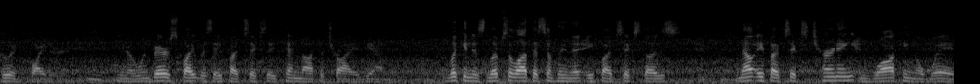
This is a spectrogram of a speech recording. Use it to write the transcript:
good fighter. You know, when bears fight with 856, they tend not to try again. Licking his lips a lot, that's something that 856 does. Now 856 turning and walking away,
